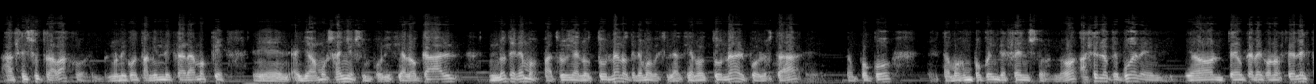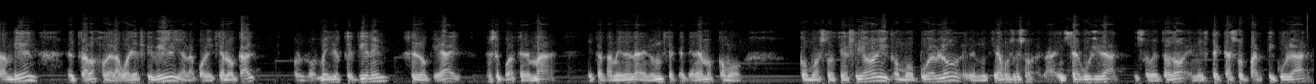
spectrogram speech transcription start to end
hace su trabajo. Lo único también declaramos que eh, llevamos años sin policía local, no tenemos patrulla nocturna, no tenemos vigilancia nocturna, el pueblo está eh, un poco, estamos un poco indefensos, ¿no? Hacen lo que pueden. Yo tengo que reconocerles también el trabajo de la Guardia Civil y a la policía local, con los medios que tienen, es lo que hay, no se puede hacer más. Y también es la denuncia que tenemos como como asociación y como pueblo denunciamos eso, la inseguridad y sobre todo en este caso particular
